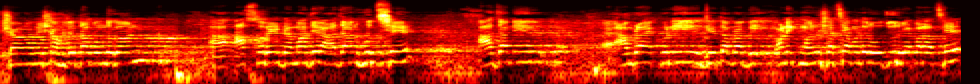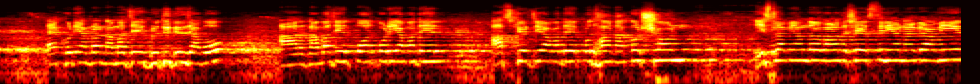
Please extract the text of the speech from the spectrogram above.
সারামী সহযোদ্ধা বন্ধুগণ আসরের নামাজের আজান হচ্ছে। আজানের আমরা এখনই যেহেতু আমরা বে- অনেক মানুষ আছে আমাদের অজুর ব্যাপার আছে এখনই আমরা নামাজের বিরতিতে যাব। আর নামাজের পরপরই আমাদের আজকের যে আমাদের প্রধান আকর্ষণ, ইসলামী আন্দোলন বাংলাদেশের সিনিয়র নাইবে আমির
